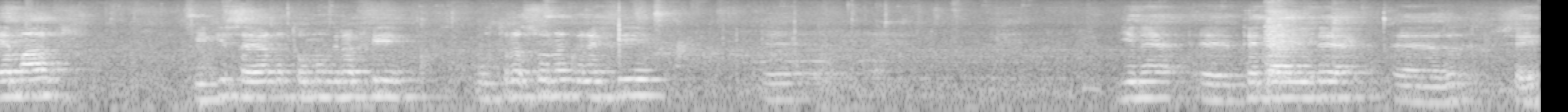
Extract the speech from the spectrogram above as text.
Ee, MR, bilgisayarlı tomografi, ultrasonografi, e, yine e, tedavide e, şey, e,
